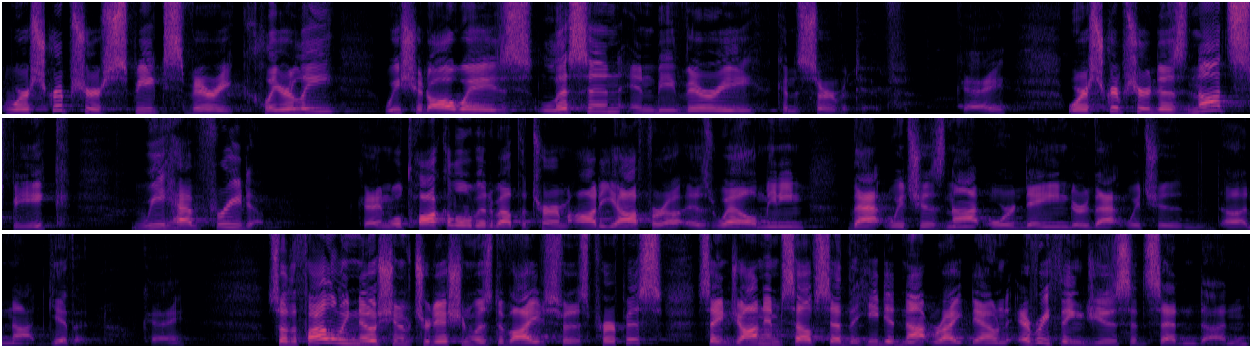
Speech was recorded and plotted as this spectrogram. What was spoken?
where Scripture speaks very clearly, we should always listen and be very conservative. Okay? Where Scripture does not speak, we have freedom. Okay? And we'll talk a little bit about the term adiaphora as well, meaning that which is not ordained or that which is uh, not given. Okay? So the following notion of tradition was devised for this purpose. St. John himself said that he did not write down everything Jesus had said and done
